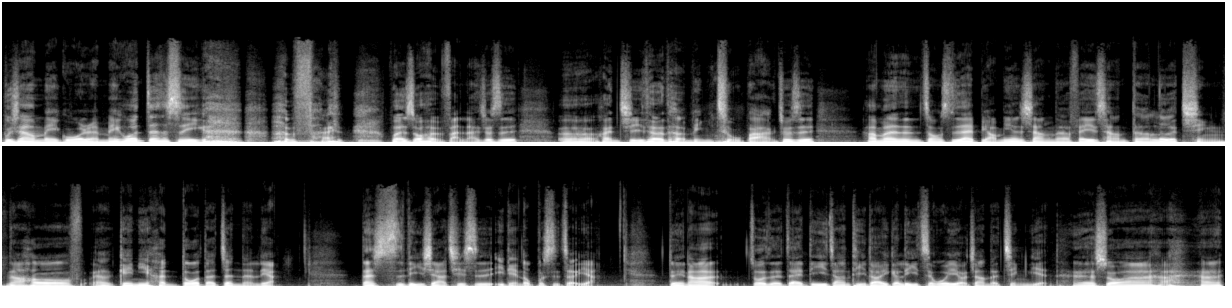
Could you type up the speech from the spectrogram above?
不像美国人，美国人真的是一个 很烦，不能说很烦啦，就是呃很奇特的民族吧，就是。他们总是在表面上呢非常的热情，然后呃给你很多的正能量，但私底下其实一点都不是这样。对，然后作者在第一章提到一个例子，我也有这样的经验。他说啊啊，他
